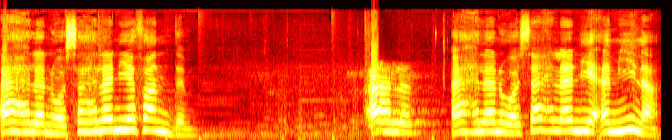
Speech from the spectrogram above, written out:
أهلا وسهلا يا فندم. أهلا. أهلا وسهلا يا أمينة.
